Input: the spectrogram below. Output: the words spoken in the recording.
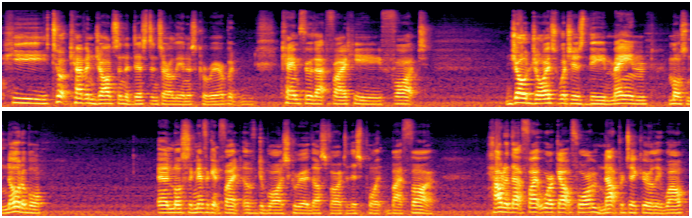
He took Kevin Johnson the distance early in his career, but came through that fight. He fought Joe Joyce, which is the main, most notable, and most significant fight of Dubois' career thus far to this point by far. How did that fight work out for him? Not particularly well.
